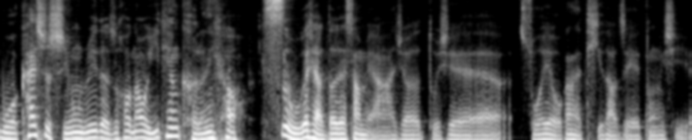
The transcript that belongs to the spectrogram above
我开始使用 Reader 之后，那我一天可能要 四五个小时都在上面啊，就要读些所有我刚才提到这些东西。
